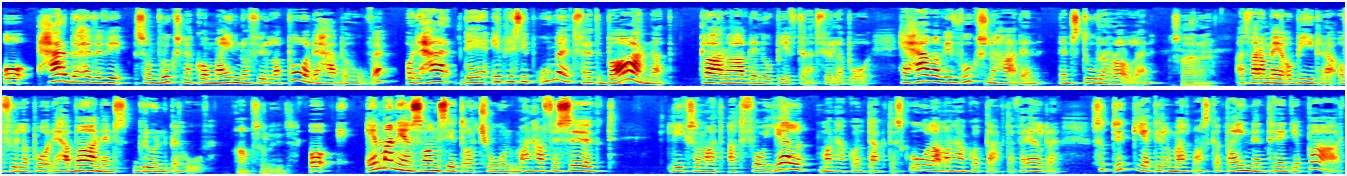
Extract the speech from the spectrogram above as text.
Och här behöver vi som vuxna komma in och fylla på det här behovet. Och det här, det är i princip omöjligt för ett barn att klara av den uppgiften att fylla på. Det här var vi vuxna har den, den stora rollen. Så är det. Att vara med och bidra och fylla på det här barnens grundbehov. Absolut. Och är man i en sån situation, man har försökt liksom att, att få hjälp, man har kontaktat skolan, man har kontaktat föräldrar, så tycker jag till och med att man ska ta in en tredje part.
